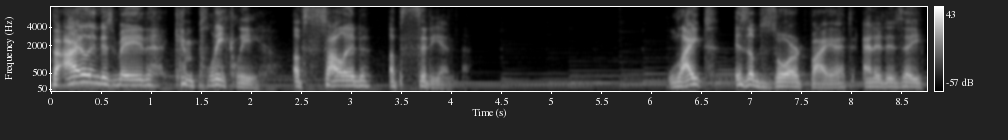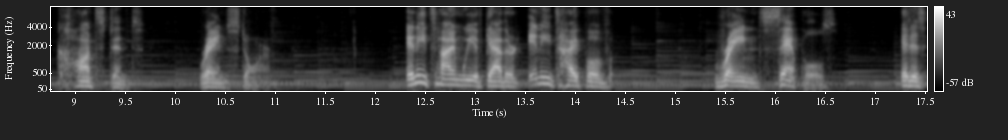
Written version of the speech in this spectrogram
the island is made completely of solid obsidian. Light is absorbed by it, and it is a constant rainstorm. Anytime we have gathered any type of rain samples, it has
